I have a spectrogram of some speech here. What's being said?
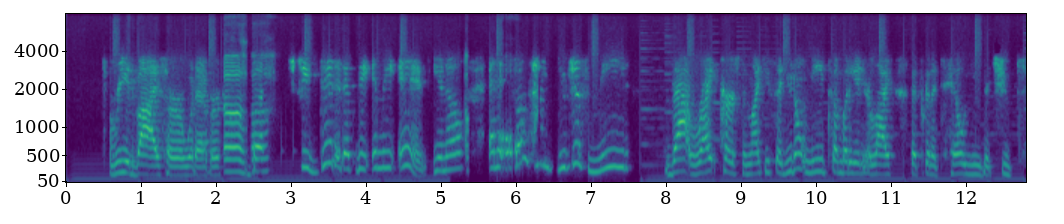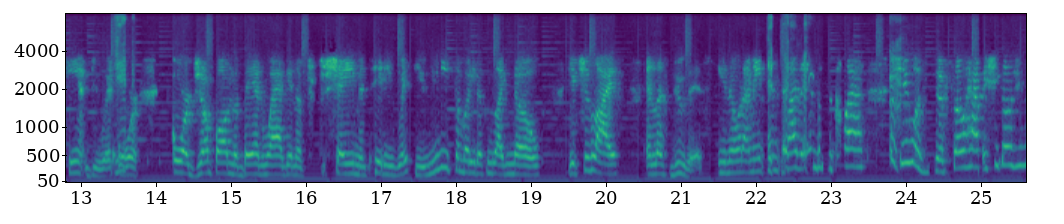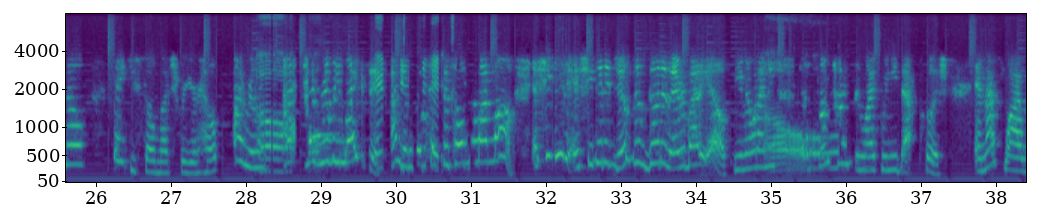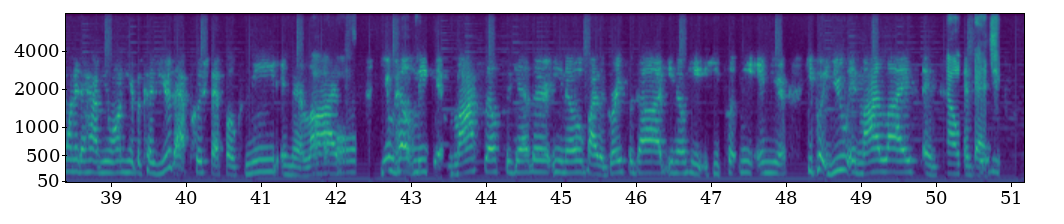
re-advise her or whatever. Uh-huh. But she did it at the in the end, you know. And it, sometimes you just need that right person. Like you said, you don't need somebody in your life that's going to tell you that you can't do it yeah. or or jump on the bandwagon of shame and pity with you. You need somebody that's like, no, get your life and let's do this. You know what I mean? And by the end of the class, she was just so happy. She goes, you know, thank you so much for your help. I really, oh, I, I, really like this. I'm gonna go take this home to my mom, and she did it, and she did it just as good as everybody else. You know what I mean? Oh. Sometimes in life we need that push, and that's why I wanted to have you on here because you're that push that folks need in their lives. Oh. You helped me get myself together, you know, by the grace of God. You know, he he put me in your he put you in my life and and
